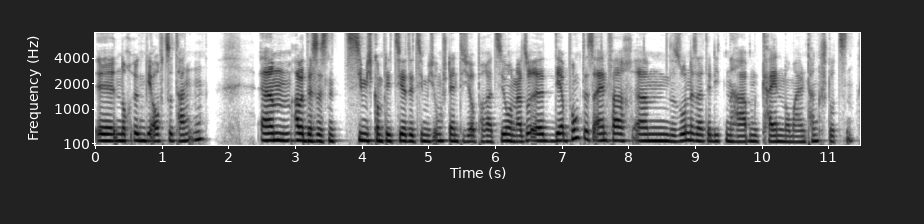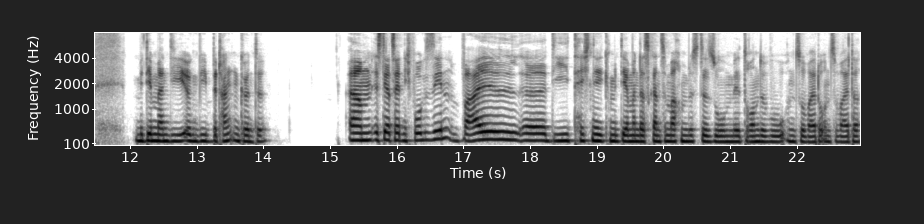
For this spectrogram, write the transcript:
äh, noch irgendwie aufzutanken. Ähm, aber das ist eine ziemlich komplizierte, ziemlich umständliche Operation. Also äh, der Punkt ist einfach, ähm, so eine Satelliten haben keinen normalen Tankstutzen, mit dem man die irgendwie betanken könnte. Ähm, ist derzeit nicht vorgesehen, weil äh, die Technik, mit der man das Ganze machen müsste, so mit Rendezvous und so weiter und so weiter,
